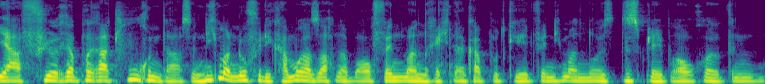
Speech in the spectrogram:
ja, für Reparaturen da sind. Nicht mal nur für die Kamerasachen, aber auch wenn mal ein Rechner kaputt geht, wenn ich mal ein neues Display brauche, wenn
